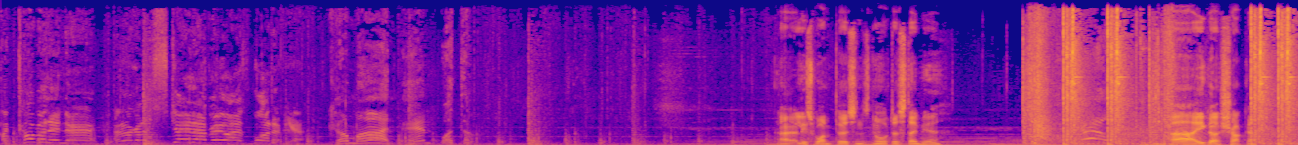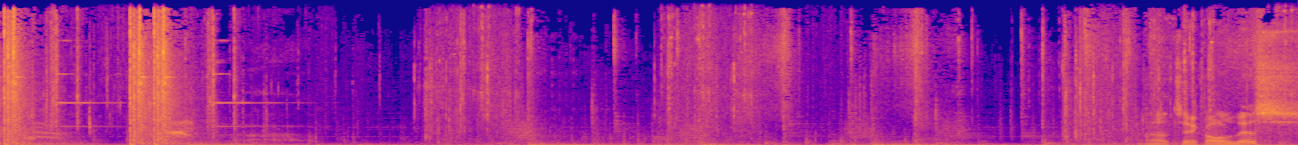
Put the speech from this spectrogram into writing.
I'm coming in there, and I'm gonna skin every last one of you. Come on, man. What the? Alright, at least one person's noticed I'm here. Ah, you got a shotgun. Take all of this.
